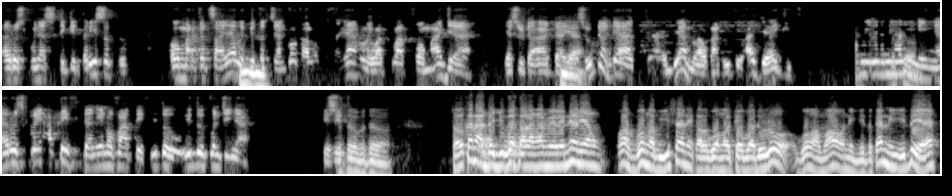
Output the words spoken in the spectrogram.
harus punya sedikit riset tuh. Oh market saya lebih Hmm. terjangkau kalau misalnya lewat platform aja. Ya sudah ada Iya. ya sudah dia dia melakukan itu aja gitu. Milenial ini harus kreatif dan inovatif itu itu kuncinya di situ. Betul betul. Soalnya kan ada juga kalangan milenial yang wah gue nggak bisa nih kalau gue nggak coba dulu gue nggak mau nih gitu kan itu ya.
